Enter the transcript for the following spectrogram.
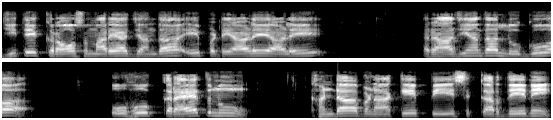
ਜਿੱਤੇ ਕ੍ਰਾਸ ਮਾਰਿਆ ਜਾਂਦਾ, ਇਹ ਪਟਿਆਲੇ ਵਾਲੇ ਰਾਜਿਆਂ ਦਾ ਲੋਗੋ ਆ, ਉਹ ਕਰੈਤ ਨੂੰ ਖੰਡਾ ਬਣਾ ਕੇ ਪੇਸ਼ ਕਰਦੇ ਨੇ।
